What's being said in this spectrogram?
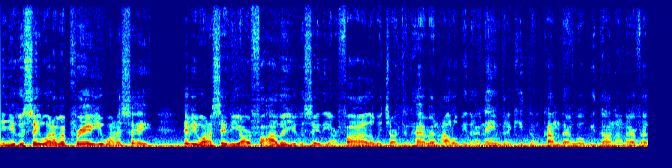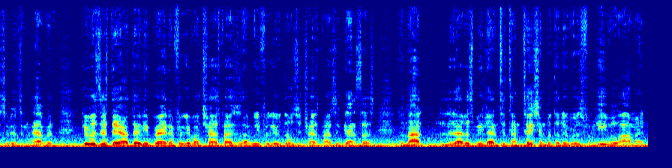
And you could say whatever prayer you want to say. If you want to say the Our Father, you can say the Our Father, which art in heaven, hallowed be thy name, thy kingdom come, thy will be done on earth as it is in heaven. Give us this day our daily bread and forgive our trespasses like we forgive those who trespass against us. Do not let us be led into temptation, but deliver us from evil. Amen.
